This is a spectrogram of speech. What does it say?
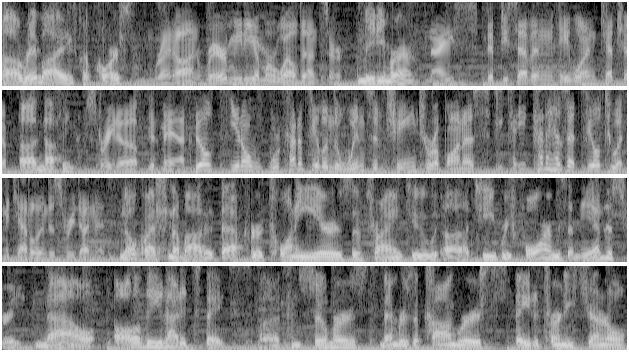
Uh, ribeyes, of course. Right on. Rare, medium, or well done, sir? Medium rare. Nice. 57, A1, ketchup? Uh, nothing. Straight up. Good man. Bill, you know, we're kind of feeling the winds of change are upon us. It, it kind of has that feel to it in the cattle industry, doesn't it? No question about it. After 20 years of trying to uh, achieve reforms in the industry, now all of the United States, uh, consumers, members of Congress, state attorneys general,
